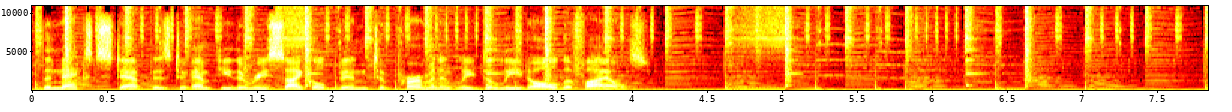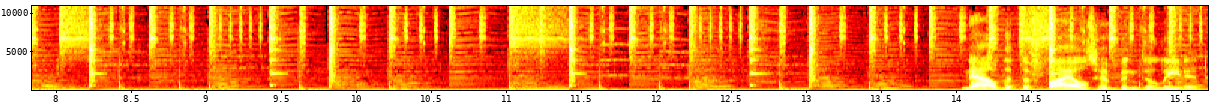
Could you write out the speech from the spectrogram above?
The next step is to empty the recycle bin to permanently delete all the files. Now that the files have been deleted,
